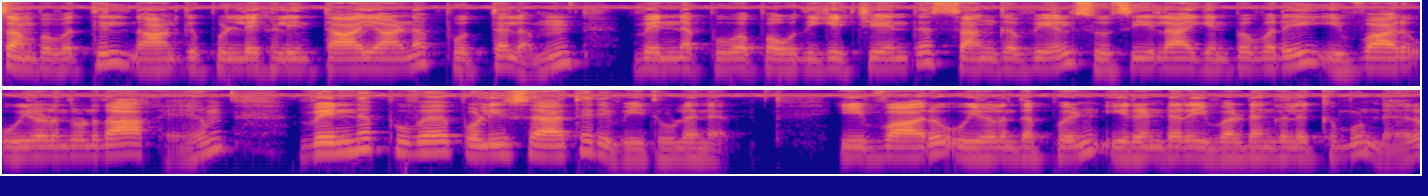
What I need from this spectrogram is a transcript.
சம்பவத்தில் நான்கு பிள்ளைகளின் தாயான புத்தலம் வெண்ணப்புவ பகுதியைச் சேர்ந்த சங்கவேல் சுசீலா என்பவரை இவ்வாறு உயிரிழந்துள்ளதாக வெண்ணப்புவ போலீசார் தெரிவித்துள்ளனர். இவ்வாறு உயிரிழந்த பெண் இரண்டரை வருடங்களுக்கு முன்னர்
